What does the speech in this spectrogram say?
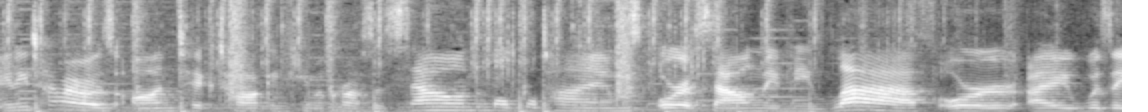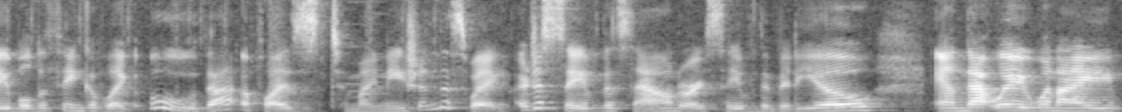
Anytime I was on TikTok and came across a sound multiple times, or a sound made me laugh, or I was able to think of like, ooh, that applies to my niche in this way. I just save the sound or I save the video, and that way when I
